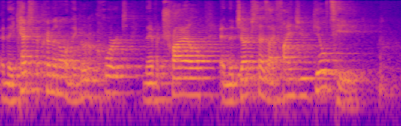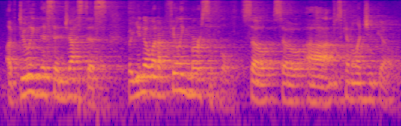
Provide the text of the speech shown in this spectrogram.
And they catch the criminal and they go to court and they have a trial, and the judge says, I find you guilty of doing this injustice, but you know what? I'm feeling merciful, so, so uh, I'm just going to let you go.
